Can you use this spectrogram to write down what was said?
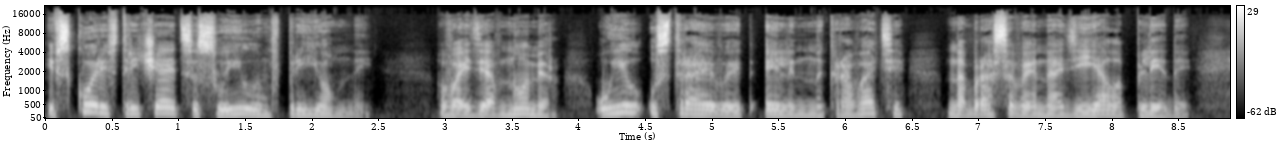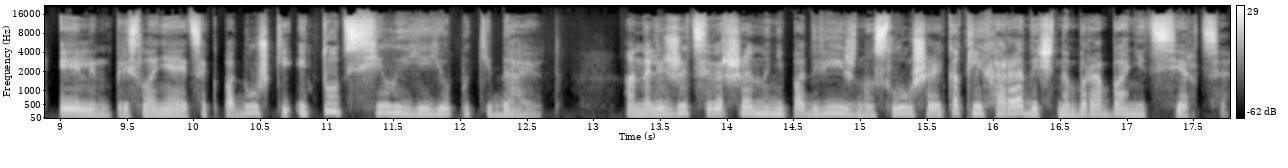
и вскоре встречается с Уиллом в приемной. Войдя в номер, Уилл устраивает Эллен на кровати, набрасывая на одеяло пледы. Эллен прислоняется к подушке, и тут силы ее покидают. Она лежит совершенно неподвижно, слушая, как лихорадочно барабанит сердце.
